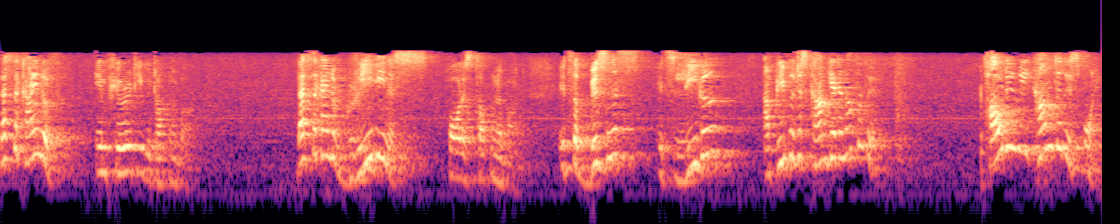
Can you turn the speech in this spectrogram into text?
That's the kind of impurity we're talking about. That's the kind of greediness Paul is talking about. It's a business, it's legal, and people just can't get enough of it. How did we come to this point?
